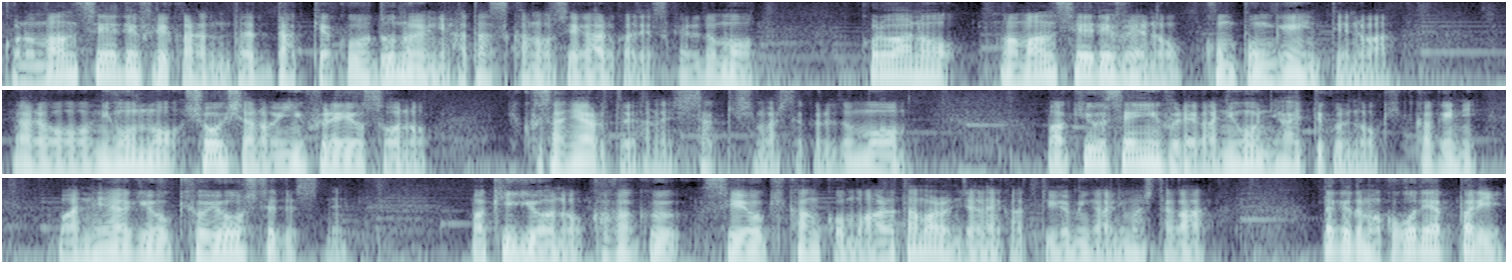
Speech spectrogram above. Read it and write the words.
この慢性デフレからの脱却をどのように果たす可能性があるかですけれどもこれはあの、まあ、慢性デフレの根本原因っていうのはあの日本の消費者のインフレ予想の低さにあるという話さっきしましたけれども、まあ、急性インフレが日本に入ってくるのをきっかけに、まあ、値上げを許容してですね、まあ、企業の価格据え置き慣行も改まるんじゃないかという読みがありましたがだけどまあここでやっぱり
